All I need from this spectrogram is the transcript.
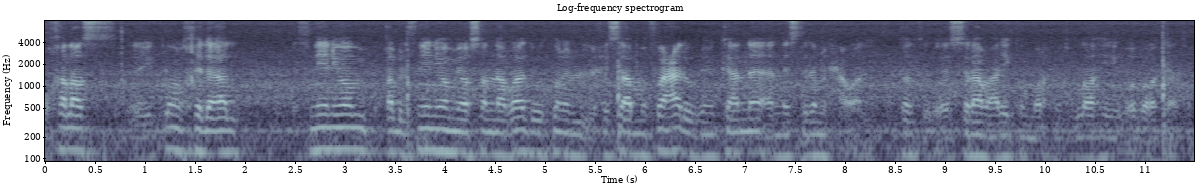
وخلاص يكون خلال اثنين يوم قبل اثنين يوم يوصلنا الرد ويكون الحساب مفعل وبإمكاننا أن نستلم الحوالي السلام عليكم ورحمة الله وبركاته.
